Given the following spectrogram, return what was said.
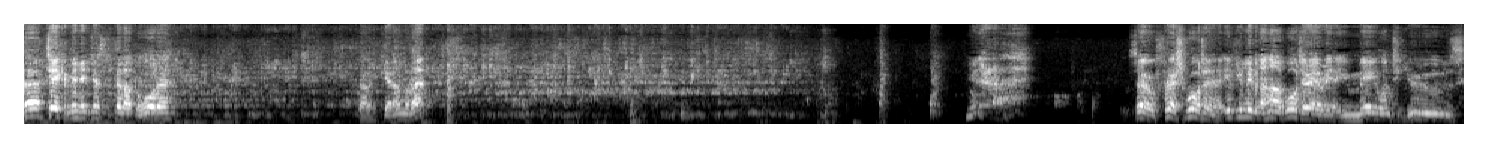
So take a minute just to fill up the water. So I'll just get on with that. So, fresh water. If you live in a hard water area, you may want to use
